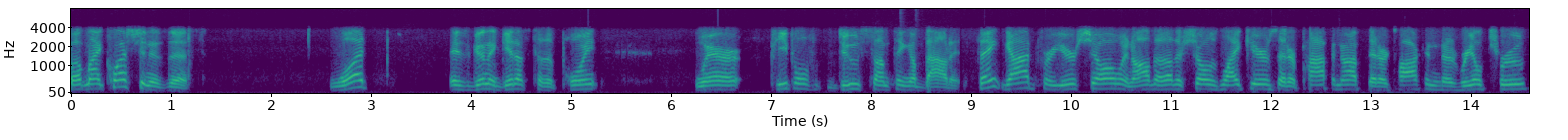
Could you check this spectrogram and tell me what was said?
But my question is this what is going to get us to the point where people do something about it? Thank God for your show and all the other shows like yours that are popping up that are talking the real truth.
